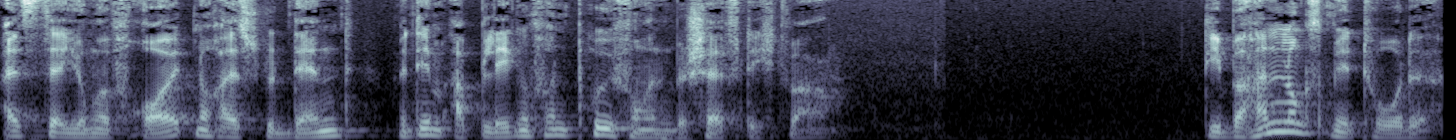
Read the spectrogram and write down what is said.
als der junge Freud noch als Student mit dem Ablegen von Prüfungen beschäftigt war. Die Behandlungsmethode,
